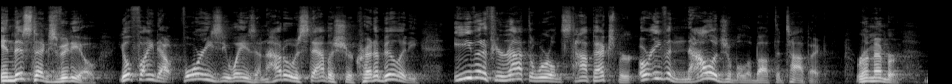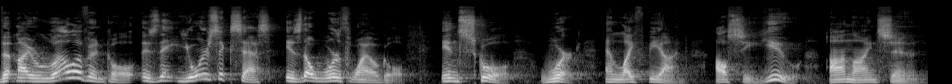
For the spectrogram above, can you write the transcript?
In this next video, you'll find out four easy ways on how to establish your credibility, even if you're not the world's top expert or even knowledgeable about the topic. Remember that my relevant goal is that your success is the worthwhile goal in school, work, and life beyond. I'll see you online soon.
